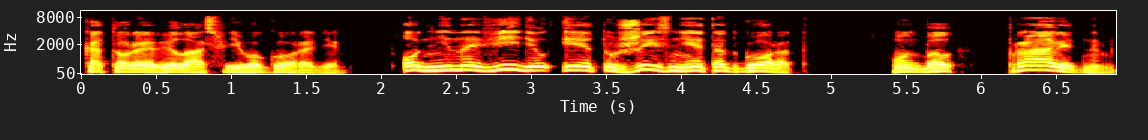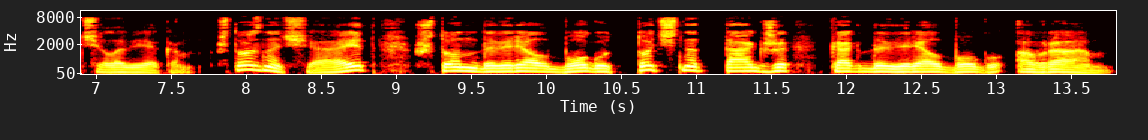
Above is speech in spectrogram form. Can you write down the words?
которая велась в его городе. Он ненавидел и эту жизнь, и этот город. Он был праведным человеком, что означает, что он доверял Богу точно так же, как доверял Богу Авраам.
